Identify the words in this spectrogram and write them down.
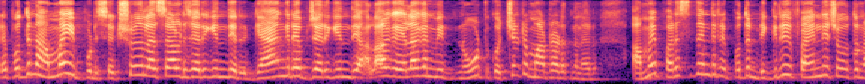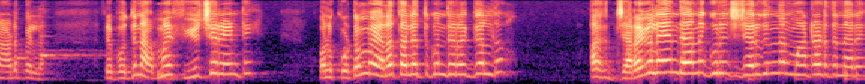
రేపొద్దున అమ్మాయి ఇప్పుడు సెక్షువల్ అసాల్ట్ జరిగింది గ్యాంగ్ రేప్ జరిగింది అలాగే ఎలాగని మీరు నోటుకు వచ్చినట్టు మాట్లాడుతున్నారు. అమ్మాయి పరిస్థితి ఏంటి? రేపొద్దున డిగ్రీ ఫైనల్ చదువుతున్న ఆడపిల్ల. రేపొద్దున అమ్మాయి ఫ్యూచర్ ఏంటి? వాళ్ళ కుటుంబం ఎలా తలెత్తుకుని తిరగలదు అది జరగలేని దాని గురించి జరిగిందని మాట్లాడుతున్నారే.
